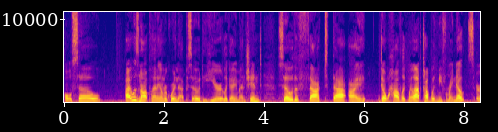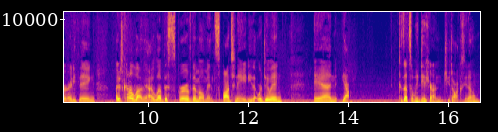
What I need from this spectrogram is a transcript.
also, I was not planning on recording the episode here, like I mentioned. So the fact that I don't have like my laptop with me for my notes or anything, I just kind of love it. I love the spur of the moment spontaneity that we're doing. And yeah, because that's what we do here on She Talks, you know?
